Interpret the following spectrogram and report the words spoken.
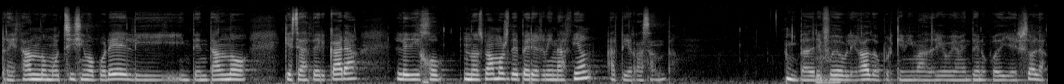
rezando muchísimo por él y intentando que se acercara, le dijo, nos vamos de peregrinación a Tierra Santa. Mi padre fue obligado porque mi madre obviamente no podía ir sola.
